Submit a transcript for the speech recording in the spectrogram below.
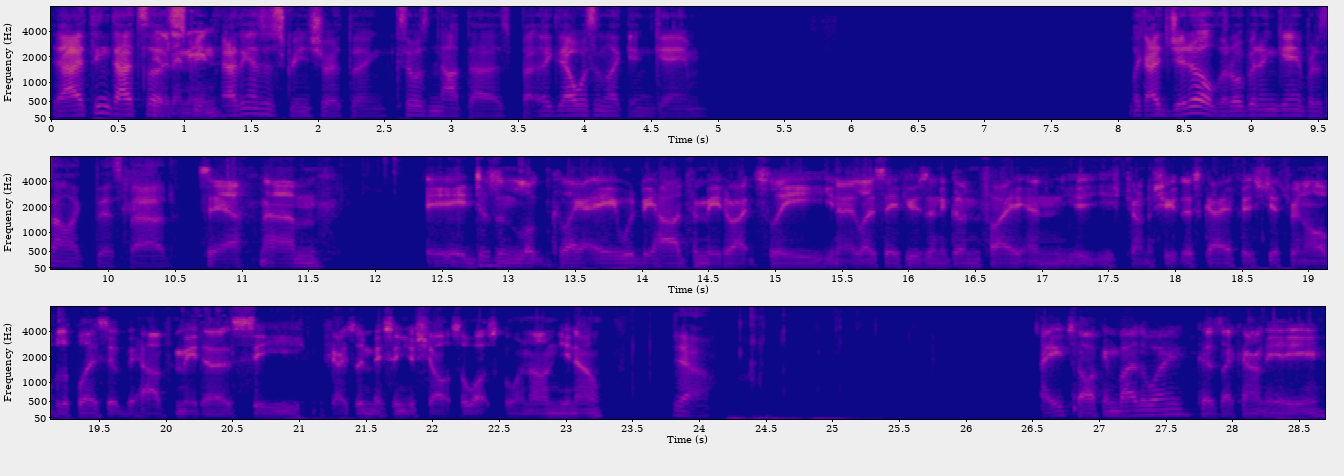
Yeah, I think that's See a what I screen. mean? I think that's a screen share thing because it was not that as bad. Like that wasn't like in game. Like I jittered a little bit in game, but it's not like this bad. So yeah, um, it, it doesn't look like it would be hard for me to actually, you know, let's say if you was in a gunfight and you, you're trying to shoot this guy, if it's jittering all over the place, it would be hard for me to see if you're actually missing your shots or what's going on. You know? Yeah. Are you talking by the way? Because I can't hear you.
